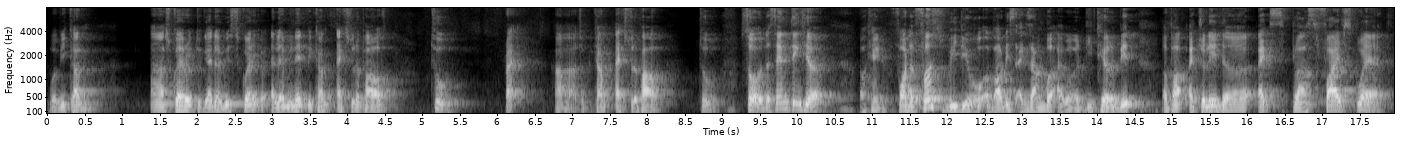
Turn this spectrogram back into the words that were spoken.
will become uh, square root together with square, you eliminate, become x to the power of 2, right? Uh, to become x to the power 2. So the same thing here. Okay, for the first video about this example, I will detail a bit about actually the x plus 5 square.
